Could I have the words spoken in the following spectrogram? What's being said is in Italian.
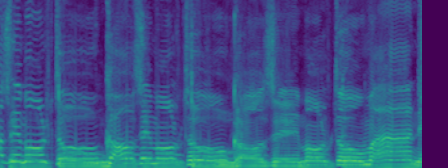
Cose molto, cose molto, cose molto umane.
